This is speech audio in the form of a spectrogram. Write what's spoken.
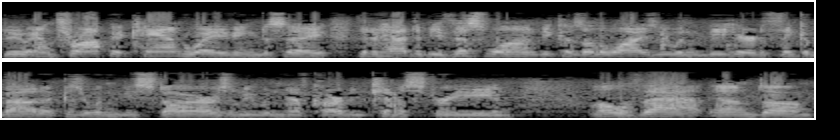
do anthropic hand waving to say that it had to be this one because otherwise we wouldn't be here to think about it because there wouldn't be stars and we wouldn't have carbon chemistry and all of that. And um,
